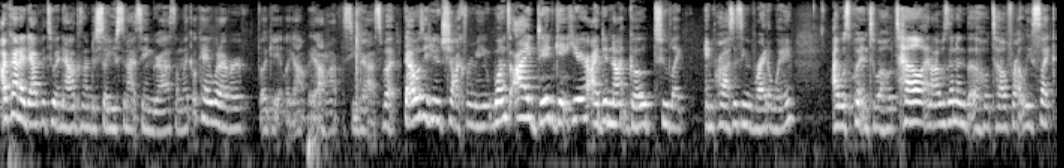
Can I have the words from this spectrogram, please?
I've kind of adapted to it now because I'm just so used to not seeing grass. I'm like, okay, whatever, fuck it. Like I don't, I don't have to see grass. But that was a huge shock for me. Once I did get here, I did not go to like in processing right away. I was put into a hotel and I was in the hotel for at least like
